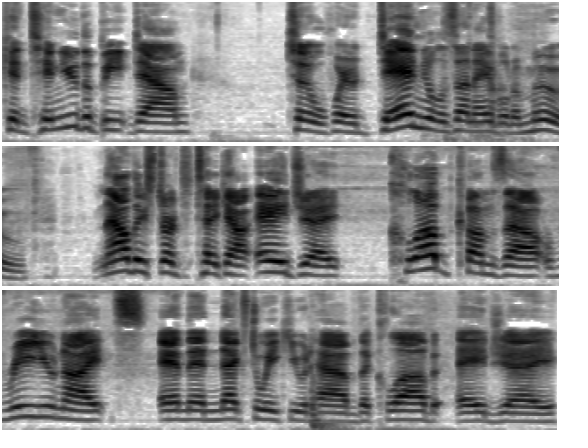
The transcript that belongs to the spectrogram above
continue the beat down to where Daniel is unable to move. Now they start to take out AJ. Club comes out, reunites, and then next week you would have the Club AJ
